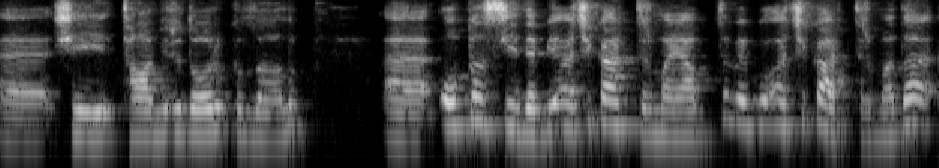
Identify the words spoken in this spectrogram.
E, şeyi tabiri doğru kullanalım. E, OpenSea'de bir açık arttırma yaptı ve bu açık arttırmada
